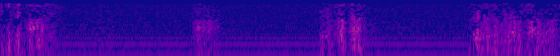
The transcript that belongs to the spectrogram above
if it's economy, uh, you can put that bigger than we ever thought it was.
